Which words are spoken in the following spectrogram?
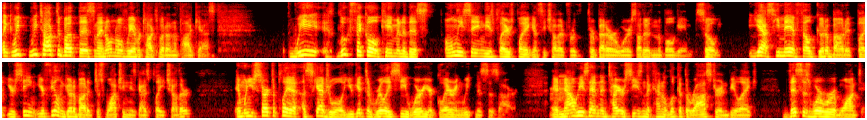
like we we talked about this, and I don't know if we ever talked about it on a podcast. We Luke Fickell came into this only seeing these players play against each other for for better or worse, other than the bowl game. So yes, he may have felt good about it, but you're seeing you're feeling good about it just watching these guys play each other. And when you start to play a, a schedule, you get to really see where your glaring weaknesses are. Mm-hmm. And now he's had an entire season to kind of look at the roster and be like, this is where we're wanting.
